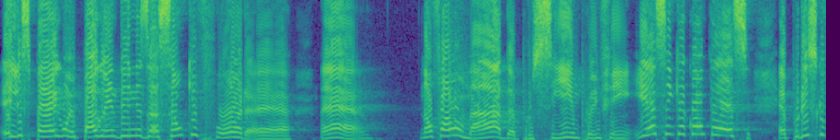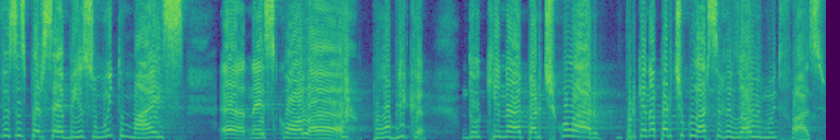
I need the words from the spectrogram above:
Eles pegam e pagam a indenização que for. É, né, não falam nada para o Simpro, enfim. E é assim que acontece. É por isso que vocês percebem isso muito mais é, na escola pública do que na particular. Porque na particular se resolve muito fácil.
